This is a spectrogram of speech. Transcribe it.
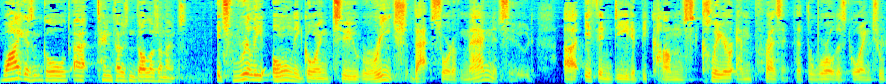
why isn't gold at $10,000 an ounce? It's really only going to reach that sort of magnitude uh, if indeed it becomes clear and present that the world is going to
